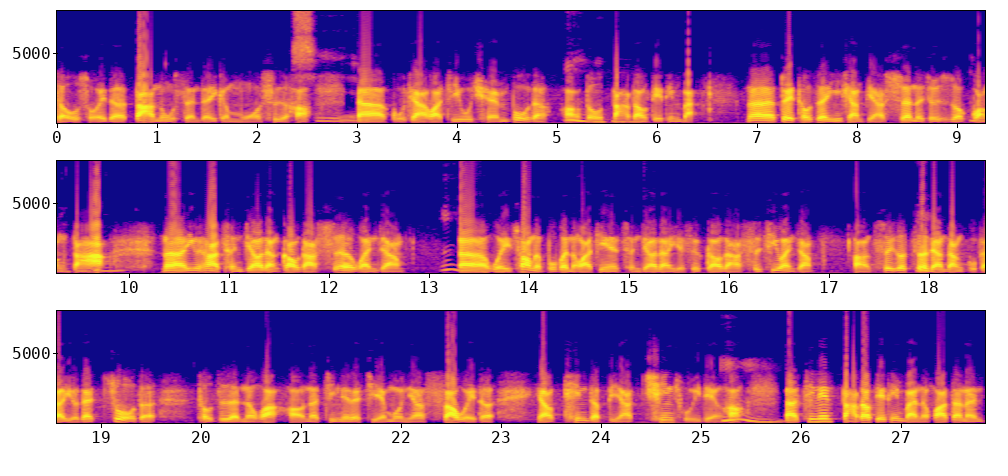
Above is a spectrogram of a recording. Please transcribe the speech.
走所谓的大怒神的一个模式哈。那股价的话，几乎全部的啊都达到跌停板。那对投资人影响比较深的就是说广达，那因为它的成交量高达十二万张，那伟创的部分的话，今天成交量也是高达十七万张。啊，所以说这两档股票有在做的。投资人的话，好，那今天的节目你要稍微的要听得比较清楚一点哈。那今天打到跌停板的话，当然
